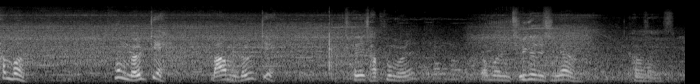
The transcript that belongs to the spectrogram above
한번 속 넓게 마음을 넓게 저희 작품을 한번 즐겨주시면 감사하겠습니다.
